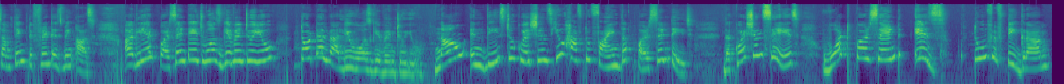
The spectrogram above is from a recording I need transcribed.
something different is being asked. Earlier percentage was given to you, total value was given to you. Now in these two questions you have to find the percentage. The question says what percent is 250 gram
